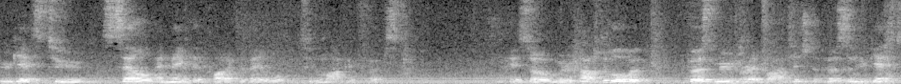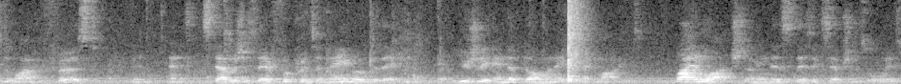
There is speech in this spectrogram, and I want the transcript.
who gets to sell and make their product available to the market first. Okay, so we're comfortable with first mover advantage. The person who gets to the market first and establishes their footprint and name over there can usually end up dominating that market. By and large, I mean, there's, there's exceptions always.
